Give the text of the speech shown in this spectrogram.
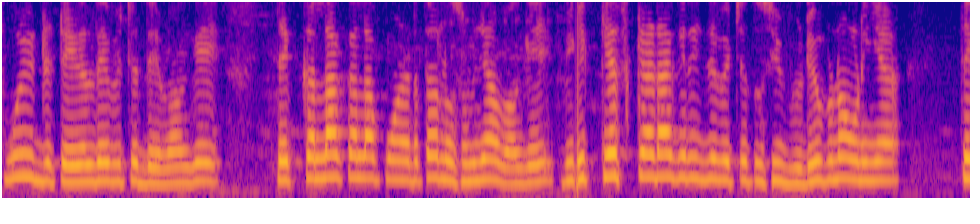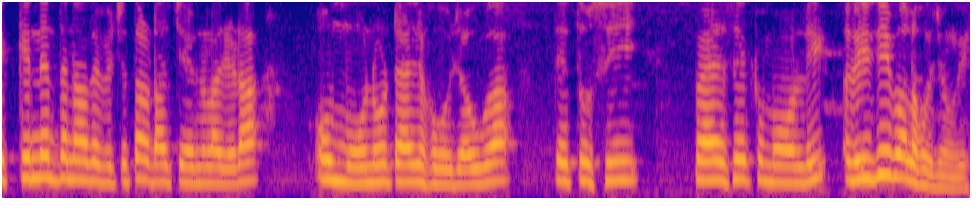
ਪੂਰੀ ਡਿਟੇਲ ਦੇ ਵਿੱਚ ਦੇਵਾਂਗੇ ਤੇ ਕੱਲਾ ਕੱਲਾ ਪੁਆਇੰਟ ਤੁਹਾਨੂੰ ਸਮਝਾਵਾਂਗੇ ਵੀ ਕਿਸ ਕੈਟਾਗਰੀ ਦੇ ਵਿੱਚ ਤੁਸੀਂ ਵੀਡੀਓ ਬਣਾਉਣੀ ਆ ਤੇ ਕਿੰਨੇ ਦਿਨਾਂ ਦੇ ਵਿੱਚ ਤੁਹਾਡਾ ਚੈਨਲ ਆ ਜਿਹੜਾ ਉਹ ਮੋਨੋਟਾਈਜ਼ ਹੋ ਜਾਊਗਾ ਤੇ ਤੁਸੀਂ ਪੈਸੇ ਕਮਾਉਣ ਲਈ ਐਲੀਜੀਬਲ ਹੋ ਜਾਓਗੇ।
